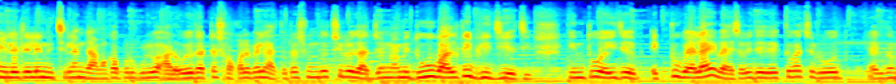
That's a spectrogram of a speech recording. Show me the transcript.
মেলে টেলে নিচ্ছিলাম জামা কাপড়গুলো আর ওয়েদারটা সকালবেলা এতটা সুন্দর ছিল, যার জন্য আমি দু বালতি ভিজিয়েছি। কিন্তু এই যে একটু বেলায় ব্যাস, ওই যে দেখতে পাচ্ছ রোদ, একদম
